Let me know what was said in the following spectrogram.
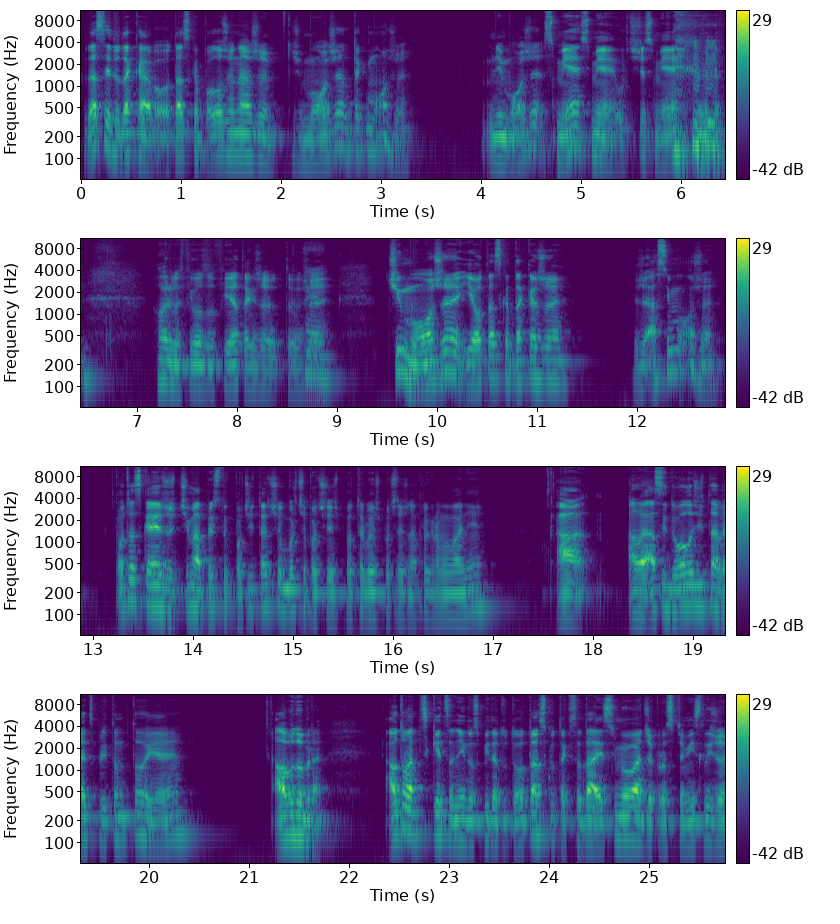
zase je to taká otázka položená, že, že môže, no tak môže. Nemôže? Smie? Smie, určite smie. hovoríme filozofia, takže to už je... Či môže, je otázka taká, že, že asi môže. Otázka je, že či má prístup k počítaču, určite počítač, potrebuješ počítač na programovanie. A, ale asi dôležitá vec pri tomto je, alebo dobre, automaticky, keď sa niekto spýta túto otázku, tak sa dá estimovať, že proste myslí, že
